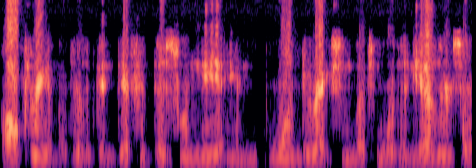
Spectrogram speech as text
all three of them have really been different. This one in one direction much more than the others. Uh,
